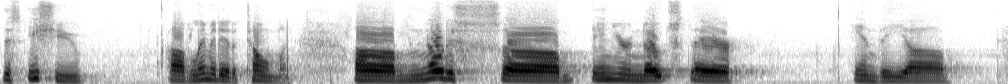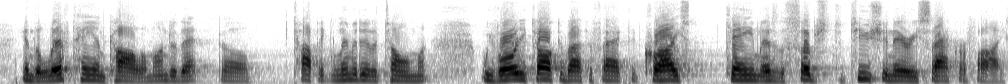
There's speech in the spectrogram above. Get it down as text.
this issue of limited atonement. Um, notice uh, in your notes there in the, uh, in the left hand column under that uh, topic, limited atonement, we've already talked about the fact that Christ came as the substitutionary sacrifice.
